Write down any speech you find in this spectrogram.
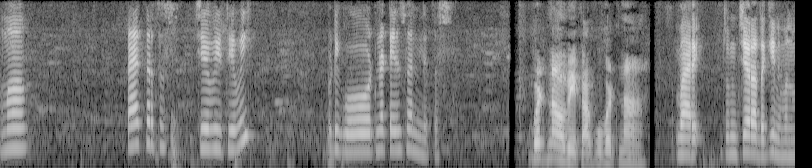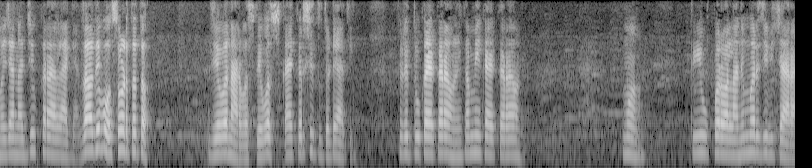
मग. काय करतस? जेवी तेवी कुठे गोट ना टेन्शन घेतस. बटना उभे काकू बटना बारे तुमची राधा की म्हण माझ्या जीव करायला लाग्या जाऊ दे भाऊ सोडतं तो. जेवणार बसते बस. काय करशील तू तडे आधी? तडे तू काय करावं का मी काय करावं? मग ती उपरवालाने मर्जी विचारा.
